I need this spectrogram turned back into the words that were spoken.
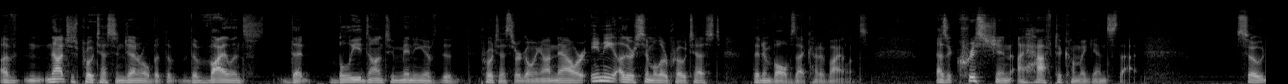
of not just protests in general, but the the violence that bleeds onto many of the protests that are going on now, or any other similar protest that involves that kind of violence. As a Christian, I have to come against that. So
